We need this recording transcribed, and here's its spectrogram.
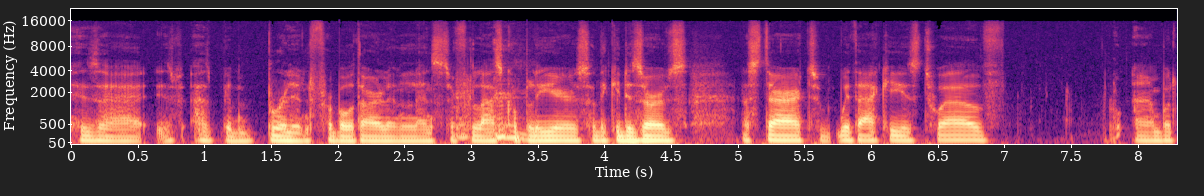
his uh, is, has been brilliant for both Ireland and Leinster for the last couple of years. I think he deserves a start with Aki as 12. Um, but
